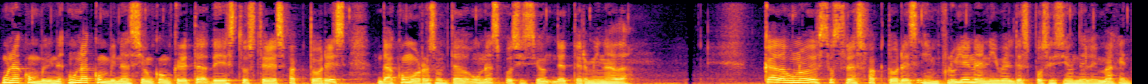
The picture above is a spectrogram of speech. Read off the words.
Una, una, combinación concreta de estos tres factores da como resultado una exposición determinada. Cada uno de estos tres factores influye en el nivel de exposición de la imagen,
